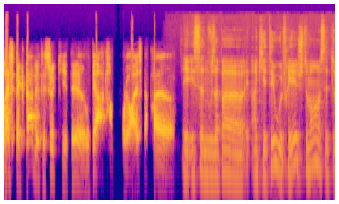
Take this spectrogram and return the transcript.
respectables étaient ceux qui étaient au théâtre. Pour le reste, après. Et, ça ne vous a pas inquiété ou effrayé justement cette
